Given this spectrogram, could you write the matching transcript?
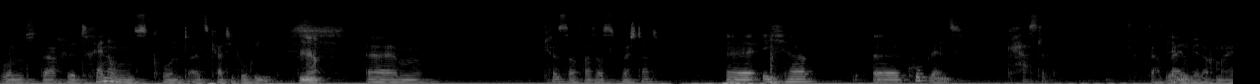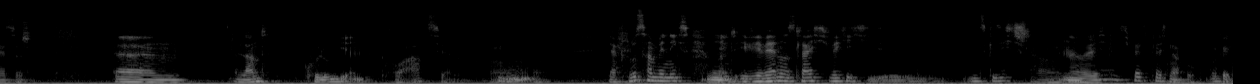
und dafür Trennungsgrund als Kategorie. Ja. Ähm, Christoph, was hast du bei Stadt? Äh, ich habe äh, Koblenz. Kassel. Da Sehr bleiben gut. wir doch mal hessisch. Ähm, Land? Kolumbien. Kroatien. Oh. Uh. Ja, Fluss haben wir nichts. Nee. Und wir werden uns gleich wirklich äh, ins Gesicht schauen. Na? Ich werde gleich nachgucken. Okay.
